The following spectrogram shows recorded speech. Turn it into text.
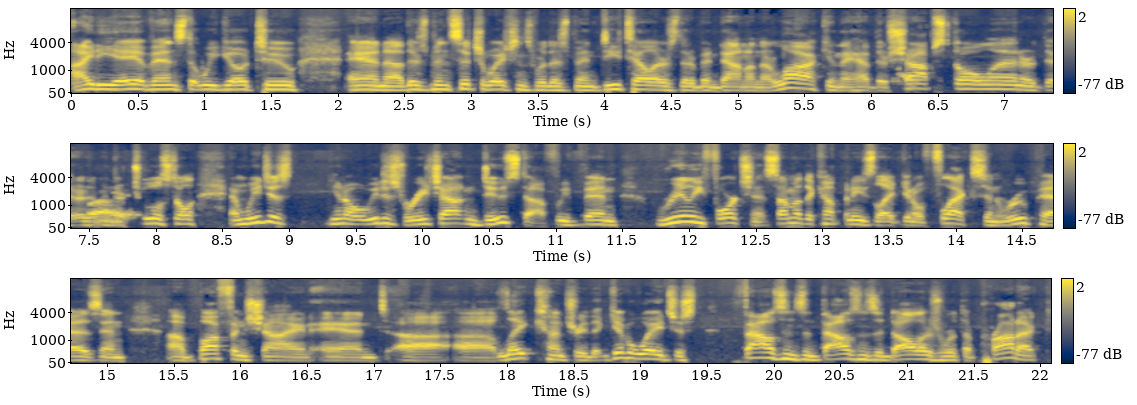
IDA events that we go to, and uh, there's been situations where there's been detailers that have been down on their luck and they had their shop stolen or their, right. their tool stolen, and we just you know we just reach out and do stuff. We've been really fortunate. Some of the companies like you know Flex and Rupes and uh, Buff and Shine and uh, uh, Lake Country that give away just thousands and thousands of dollars worth of product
